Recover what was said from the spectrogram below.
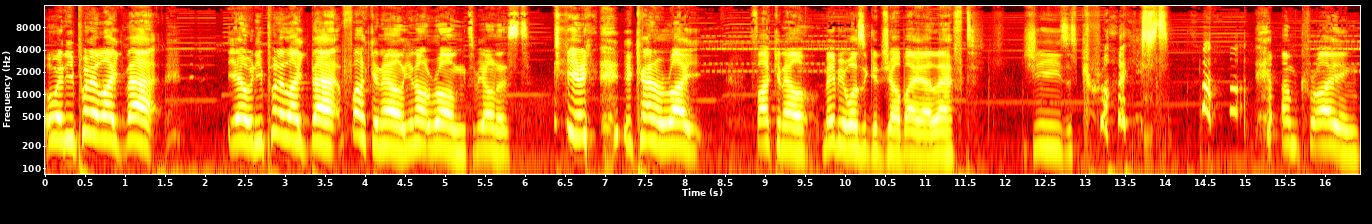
When you put it like that, yeah, when you put it like that, fucking hell, you're not wrong, to be honest. you're you're kind of right. Fucking hell, maybe it was a good job I uh, left. Jesus Christ. I'm crying.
